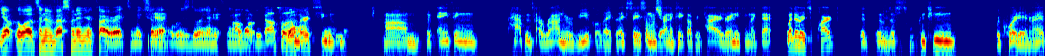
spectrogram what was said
Yep. Well, it's an investment in your car, right? To make sure yeah. that nobody's doing anything. Also, it also alerts you um, if anything happens around your vehicle, like like say someone's yeah. trying to take off your tires or anything like that. Whether it's parked, it, it'll yeah. just continue recording, right?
